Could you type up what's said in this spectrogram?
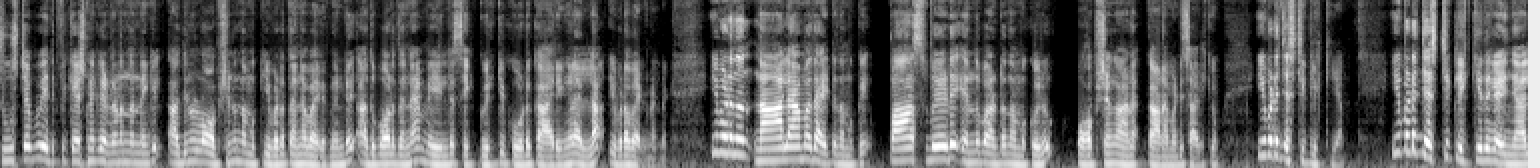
ടു സ്റ്റെപ്പ് വെരിഫിക്കേഷൻ ഒക്കെ ഇടണമെന്നുണ്ടെങ്കിൽ അതിനുള്ള ഓപ്ഷനും നമുക്ക് ഇവിടെ തന്നെ വരുന്നുണ്ട്. അതുപോലെ തന്നെ മെയിലിന്റെ സെക്യൂരിറ്റി കോഡ് കാര്യങ്ങളെല്ലാം ഇവിടെ വരുന്നുണ്ട്. ഇവിടെ നിന്ന് നാലാമതായിട്ട് നമുക്ക് പാസ്വേഡ് എന്ന് പറഞ്ഞിട്ട് നമുക്കൊരു ഓപ്ഷൻ കാണാൻ വേണ്ടി സാധിക്കും. ഇവിടെ ജസ്റ്റ് ക്ലിക്ക് ചെയ്യാം. ഇവിടെ ജസ്റ്റ് ക്ലിക്ക് ചെയ്ത് കഴിഞ്ഞാൽ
